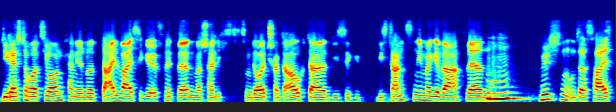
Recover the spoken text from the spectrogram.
die Restauration kann ja nur teilweise geöffnet werden. Wahrscheinlich ist es in Deutschland auch, da diese Distanzen immer gewahrt werden mhm. müssen. Und das heißt,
